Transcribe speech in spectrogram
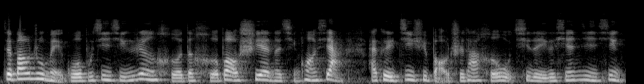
在帮助美国不进行任何的核爆试验的情况下，还可以继续保持它核武器的一个先进性。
